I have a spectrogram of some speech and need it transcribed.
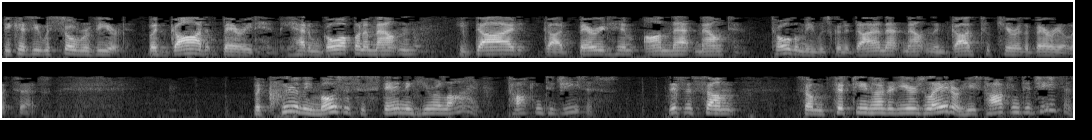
because he was so revered. But God buried him. He had him go up on a mountain. He died. God buried him on that mountain. Told him he was going to die on that mountain, and God took care of the burial, it says. But clearly, Moses is standing here alive, talking to Jesus. This is some, some 1500 years later. He's talking to Jesus.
